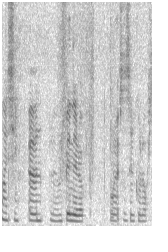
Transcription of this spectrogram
Ouais, si. Euh, le- oui, Pénélope. ça c'est le coloris.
